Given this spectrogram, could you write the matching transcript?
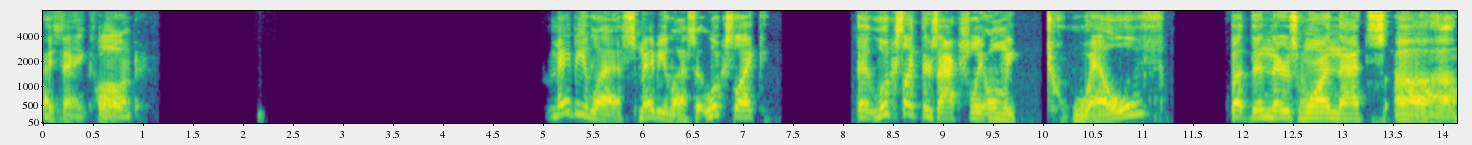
I think. Hold Well- on. Maybe less. Maybe less. It looks like. It looks like there's actually only twelve, but then there's one that's uh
